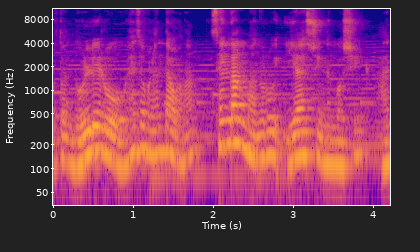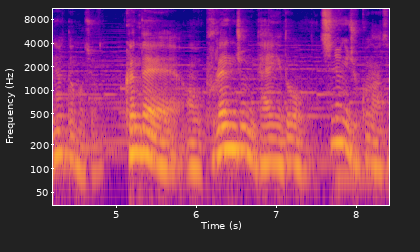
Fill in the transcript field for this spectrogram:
어떤 논리로 해석을 한다거나 생각만으로 이해할 수 있는 것이 아니었던 거죠. 그런데 어, 불행 중 다행히도 친형이 죽고 나서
